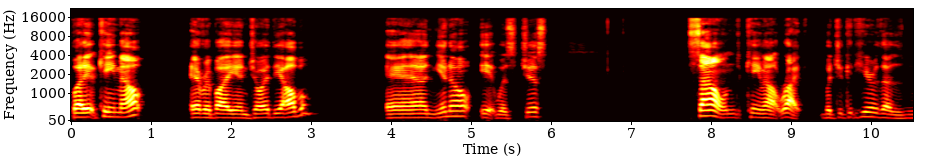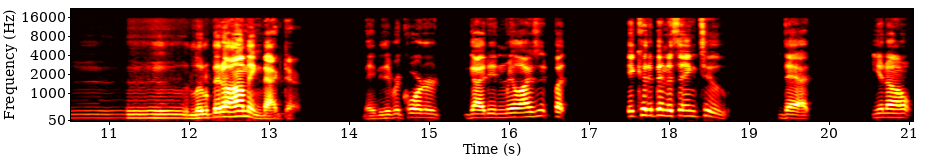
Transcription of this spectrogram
But it came out, everybody enjoyed the album, and you know, it was just sound came out right, but you could hear the little bit of humming back there. Maybe the recorder guy didn't realize it, but it could have been a thing too that you know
